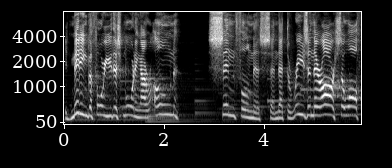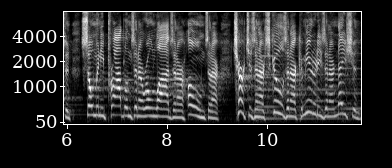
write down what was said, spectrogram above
Admitting before you this morning our own sinfulness and that the reason there are so often so many problems in our own lives, in our homes, in our churches, in our schools, in our communities, in our nation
